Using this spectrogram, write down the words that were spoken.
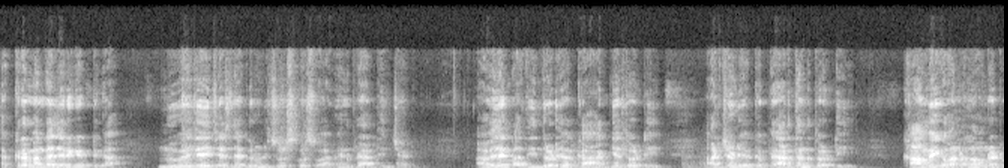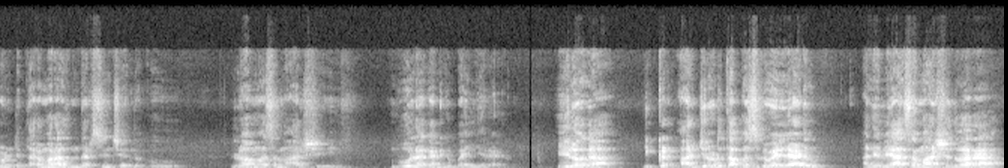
సక్రమంగా జరిగేట్టుగా నువ్వే దయచేసి దగ్గరుండి చూసుకో స్వామి అని ప్రార్థించాడు. ఆ విధంగా ఇంద్రుడి యొక్క ఆజ్ఞతోటి అర్జునుడి యొక్క ప్రార్థనతోటి కామిక వనంలో ఉన్నటువంటి ధర్మరాజును దర్శించేందుకు లోమస మహర్షి భూలోకానికి బయలుదేరాడు. ఈలోగా ఇక్కడ అర్జునుడు తపస్సుకు వెళ్ళాడు అని వ్యాస మహర్షి ద్వారా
